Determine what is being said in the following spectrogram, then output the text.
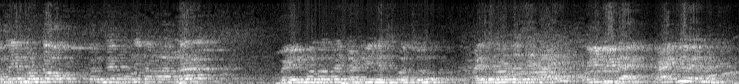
కొంతసేపు ఉంటాం కొంతసేపు ఉన్న తర్వాత వెళ్ళిపోతాం కంటిన్యూ చేసుకోవచ్చు. ఐదు just thank you very much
